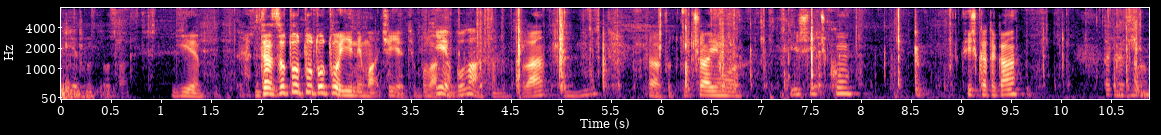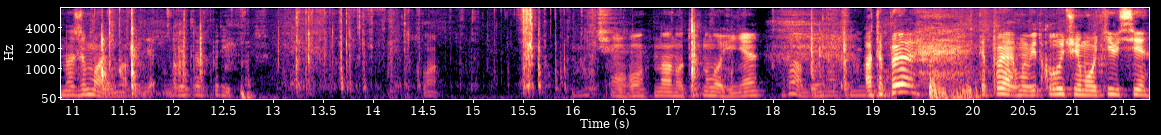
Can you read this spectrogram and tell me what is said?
є тут отак. Є. Та зато тут ото її нема. Чи є? Була? Є, була там. Була? Угу. Так, відключаємо фішечку. Фішка така. Сама. Нажимаю. Є треба вперед перше. Ого, нанотехнології, ні? Да, бо інакше не А тепер, тепер ми відкручуємо оті всі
